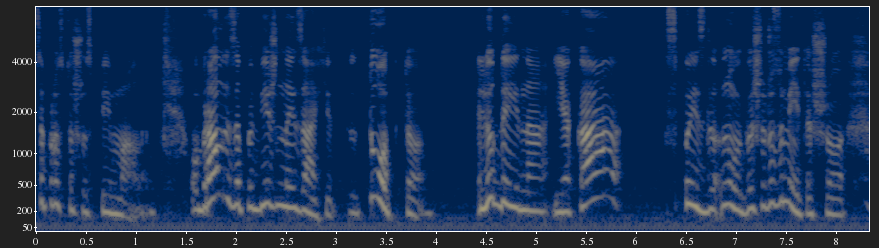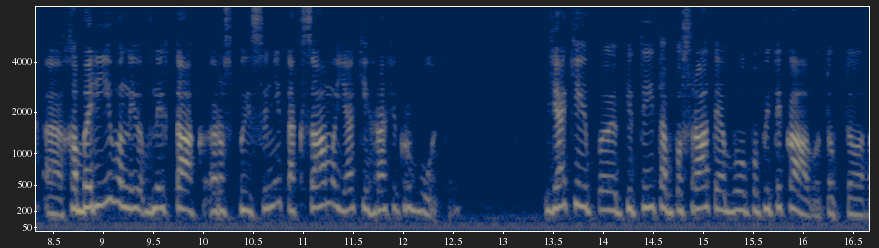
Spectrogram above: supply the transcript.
Це просто що спіймали. Обрали запобіжний захід. Тобто людина, яка спиздила, ну ви ж розумієте, що е, хабарі вони в них так розписані, так само, як і графік роботи. Як і е, піти там посрати або попити каву. Тобто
